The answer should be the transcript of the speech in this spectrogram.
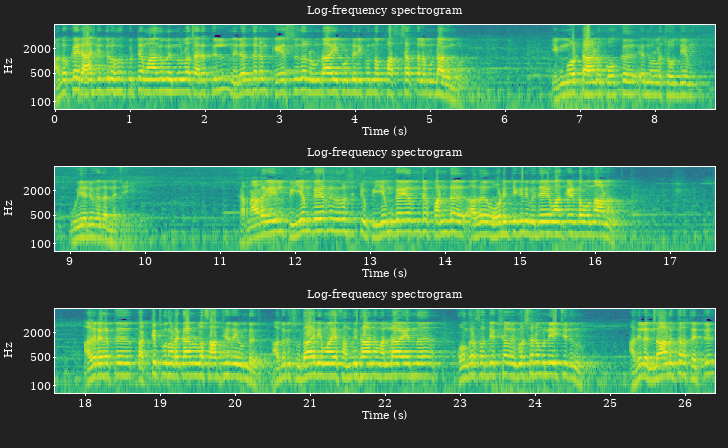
അതൊക്കെ രാജ്യദ്രോഹ കുറ്റമാകുമെന്നുള്ള തരത്തിൽ നിരന്തരം കേസുകൾ ഉണ്ടായിക്കൊണ്ടിരിക്കുന്ന പശ്ചാത്തലം ഉണ്ടാകുമ്പോൾ എങ്ങോട്ടാണ് പോക്ക് എന്നുള്ള ചോദ്യം ഉയരുക തന്നെ ചെയ്യും. കർണാടകയിൽ പി എം കെയറിനെ വിമർശിച്ചു. പി എം കെയറിന്റെ ഫണ്ട് അത് ഓഡിറ്റിങ്ങിന് വിധേയമാക്കേണ്ട ഒന്നാണ്. അതിനകത്ത് തട്ടിപ്പ് നടക്കാനുള്ള സാധ്യതയുണ്ട്. അതൊരു സുതാര്യമായ സംവിധാനമല്ല എന്ന് കോൺഗ്രസ് അധ്യക്ഷ വിമർശനം ഉന്നയിച്ചിരുന്നു. അതിലെന്താണ് ഇത്ര തെറ്റ്?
